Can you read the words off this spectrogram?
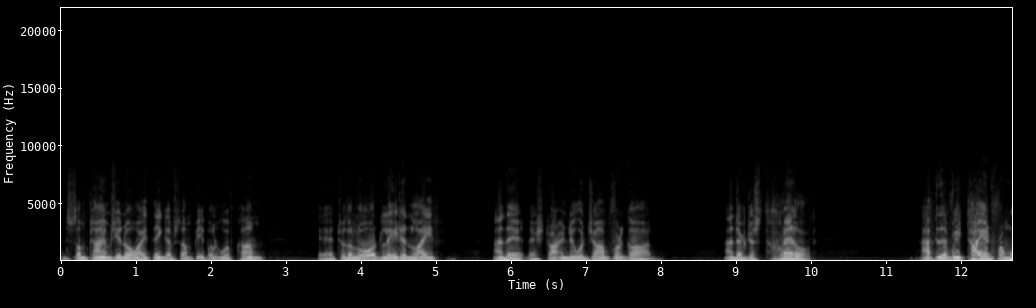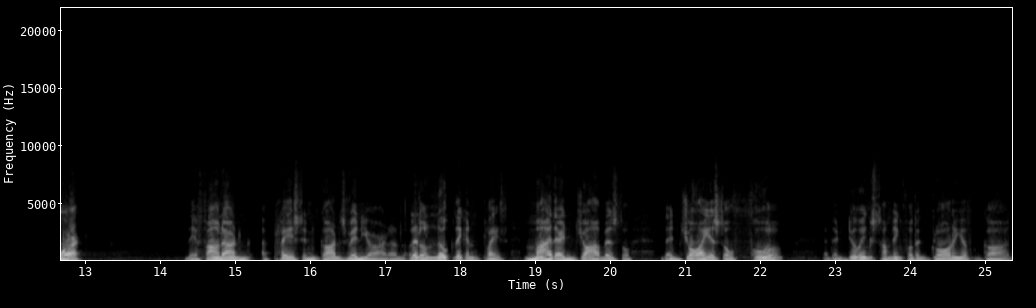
And sometimes, you know, I think of some people who have come uh, to the Lord late in life and they're, they're starting to do a job for God. And they're just thrilled. After they've retired from work, they found out a place in God's vineyard, a little nook they can place. My, their job is so, their joy is so full that they're doing something for the glory of God.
